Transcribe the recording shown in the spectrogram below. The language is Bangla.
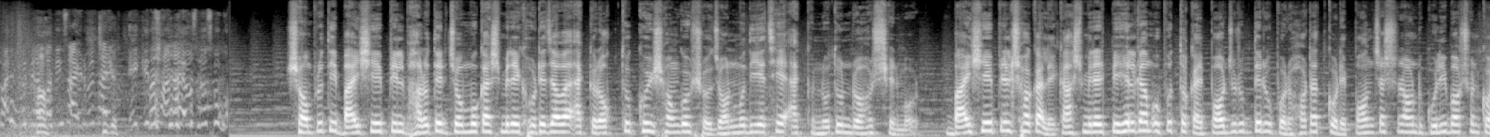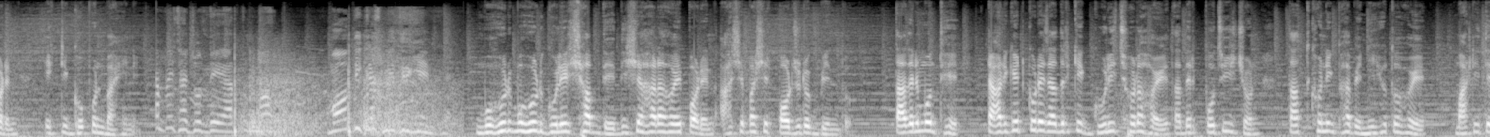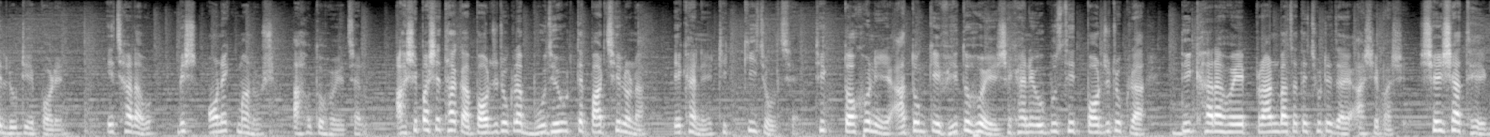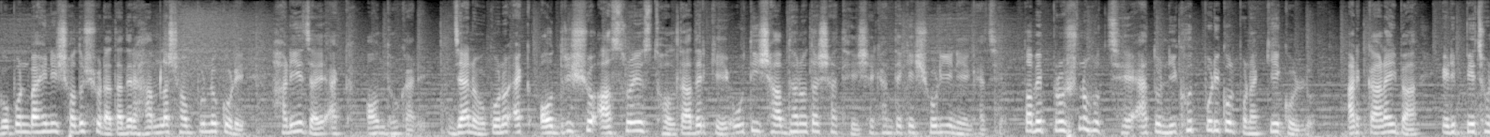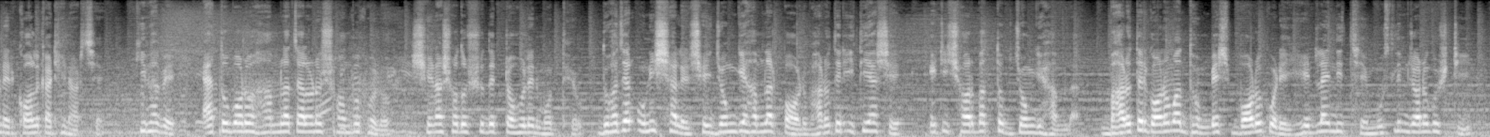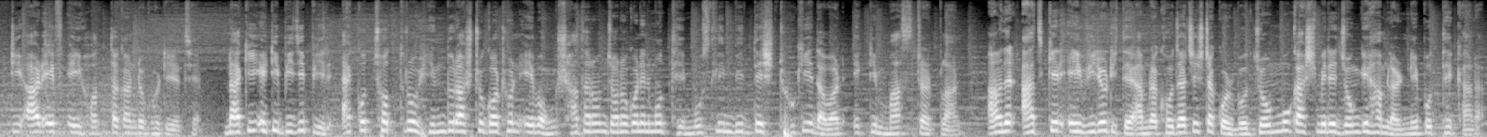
হ্যাঁ, সম্প্রতি বাইশে এপ্রিল ভারতের জম্মু কাশ্মীরে ঘটে যাওয়া এক রক্তক্ষয়ী সংঘর্ষ জন্ম দিয়েছে এক নতুন রহস্যের মোড়। বাইশে এপ্রিল সকালে কাশ্মীরের পেহেলগাম উপত্যকায় পর্যটকদের উপর হঠাৎ করে পঞ্চাশ রাউন্ড গুলি বর্ষণ করেন একটি গোপন বাহিনী। মুহুর মুহুর গুলির শব্দে দিশেহারা হয়ে পড়েন আশেপাশের পর্যটকবৃন্দ। তাদের মধ্যে টার্গেট করে যাদেরকে গুলি ছোড়া হয়, তাদের পঁচিশ জন তাৎক্ষণিকভাবে নিহত হয়ে মাটিতে লুটিয়ে পড়েন। এছাড়াও বেশ অনেক মানুষ আহত হয়েছেন। আশেপাশে থাকা পর্যটকরা বুঝে উঠতে পারছিল না এখানে ঠিক কি চলছে। ঠিক তখনই আতঙ্কে ভীত হয়ে সেখানে উপস্থিত পর্যটকরা দিকহারা হয়ে প্রাণ বাঁচাতে ছুটে যায় আশেপাশে। সেই সাথে গোপন বাহিনীর সদস্যরা তাদের হামলা সম্পূর্ণ করে হারিয়ে যায় এক অন্ধকারে। যেন কোনো এক অদৃশ্য আশ্রয়স্থল তাদেরকে অতি সাবধানতার সাথে সেখান থেকে সরিয়ে নিয়ে গেছে। তবে প্রশ্ন হচ্ছে, এত নিখুঁত পরিকল্পনা কে করল? আর কারাই বা এর পেছনের কলকাঠি নাড়ছে। কীভাবে এত বড় হামলা চালানো সম্ভব হলো সেনা সদস্যদের টহলের মধ্যেও? দু হাজার উনিশ সালের সেই জঙ্গি হামলার পর ভারতের ইতিহাসে এটি সর্বাত্মক জঙ্গি হামলা। ভারতের গণমাধ্যম বেশ বড় করে হেডলাইন দিচ্ছে মুসলিম জনগোষ্ঠী টিআরএফ এই হত্যাকাণ্ড ঘটিয়েছে। নাকি এটি বিজেপির একচ্ছত্র হিন্দু রাষ্ট্র গঠন এবং সাধারণ জনগণের মধ্যে মুসলিম বিদ্বেষ ঢুকিয়ে দেওয়ার একটি মাস্টার প্ল্যান? আমাদের আজকের এই ভিডিওটিতে আমরা খোঁজার চেষ্টা করব জম্মু কাশ্মীরে জঙ্গি হামলার নেপথ্যে কারা।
